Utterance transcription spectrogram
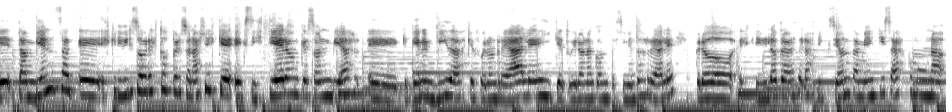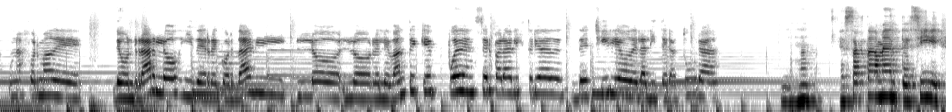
Eh, también eh, escribir sobre estos personajes que existieron, que son vidas, eh, que tienen vidas que fueron reales y que tuvieron acontecimientos reales, pero escribirlo a través de la ficción también quizás es como una, una forma de, honrarlos y de recordar lo, lo, relevante que pueden ser para la historia de Chile o de la literatura. Exactamente, sí.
